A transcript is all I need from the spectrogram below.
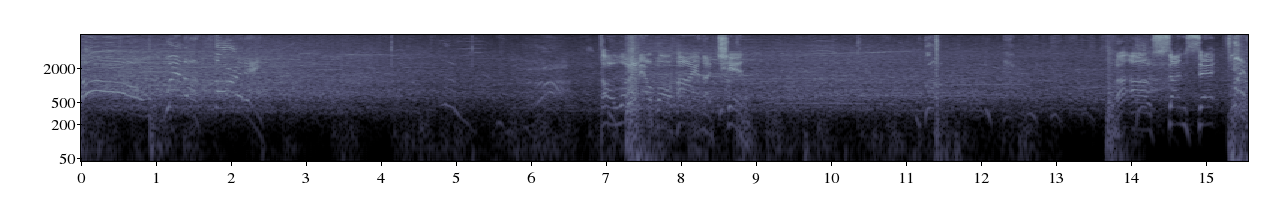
Oh, with authority. Oh, what an elbow high on the chin. Uh-oh, sunset flip,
